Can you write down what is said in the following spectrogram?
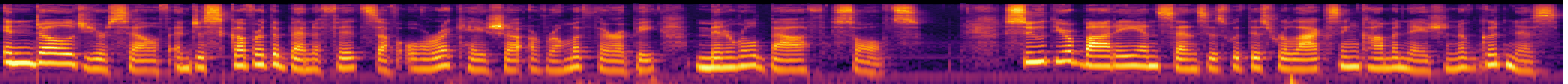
Indulge yourself and discover the benefits of Aura Cacia aromatherapy mineral bath salts. Soothe your body and senses with this relaxing combination of goodness.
